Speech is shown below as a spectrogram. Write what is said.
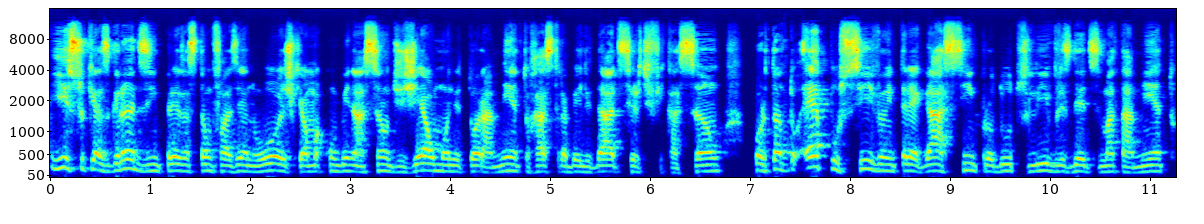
isso que as grandes empresas estão fazendo hoje, que é uma combinação de geomonitoramento, rastreabilidade, certificação. Portanto, é possível entregar, sim, produtos livres de desmatamento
